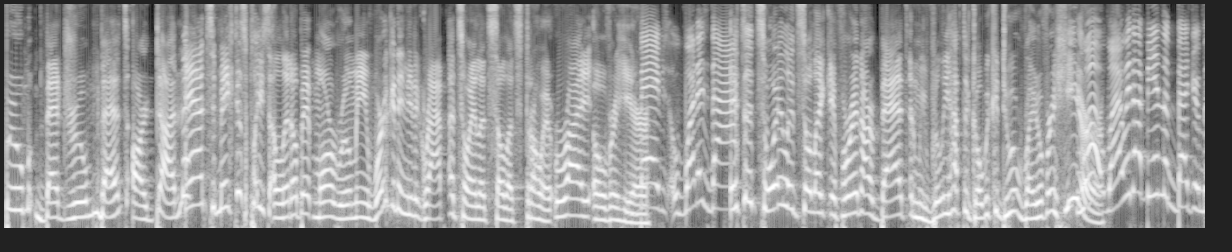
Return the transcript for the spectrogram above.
Boom, bedroom beds are done. And to make this place a little bit more roomy, we're going to need to grab a toilet. So let's throw it right over here. Babes, what is that? It's a toilet, so like if we're in our beds and we really have to go, we could do it right over here. Whoa, why would that be in the bedroom,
